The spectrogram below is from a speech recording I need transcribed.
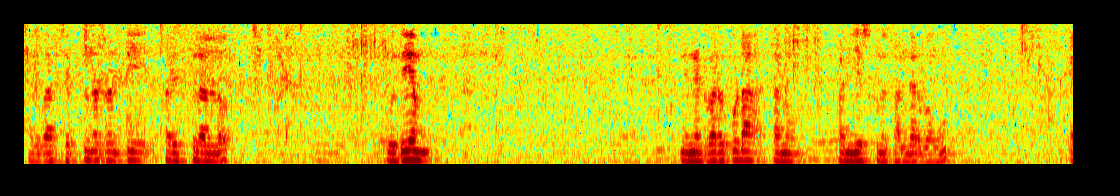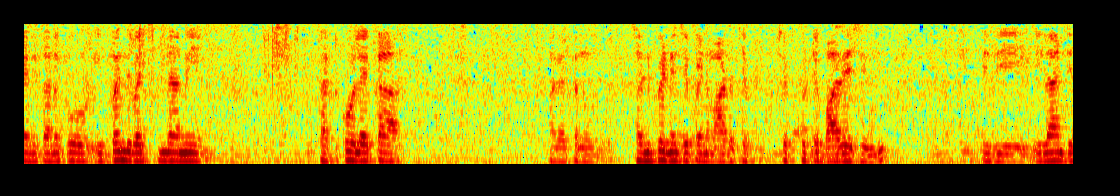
మరి వారు చెప్తున్నటువంటి పరిస్థితులలో ఉదయం నిన్నటి వరకు కూడా తను పనిచేసుకున్న సందర్భము. కానీ తనకు ఇబ్బంది వచ్చిందని తట్టుకోలేక మరి అతను చనిపోయిన చెప్పిన మాట చెప్ చెప్తుంటే బాధేసింది. ఇది ఇలాంటి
